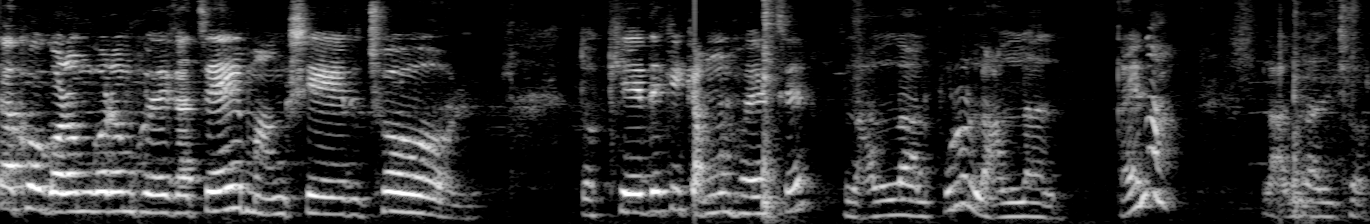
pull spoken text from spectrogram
দেখো গরম গরম হয়ে গেছে মাংসের ঝোল। তো খেয়ে দেখি কেমন হয়েছে। লাল লাল, পুরো লাল লাল, তাই না? লাল লাল ঝোল।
